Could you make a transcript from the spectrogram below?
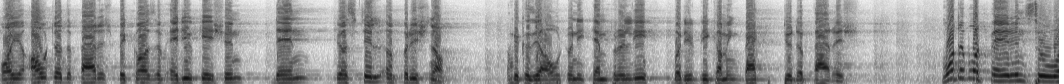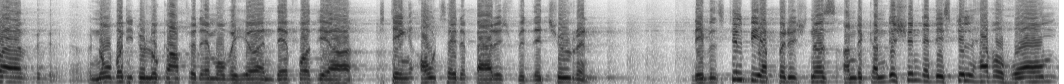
or you're out of the parish because of education, then you're still a parishioner. Because you're out only temporarily, but you'll be coming back to the parish. What about parents who have nobody to look after them over here and therefore they are staying outside the parish with their children? They will still be a parishioners under condition that they still have a home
